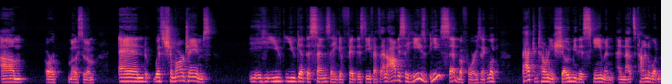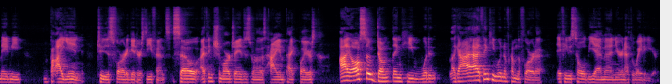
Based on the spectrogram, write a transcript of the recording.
um, or most of them. And with Shamar James, he, you you get the sense that he could fit this defense. And obviously, he's he's said before, he's like, look, Patrick Toney showed me this scheme, and and that's kind of what made me buy in to this Florida Gators defense. So I think Shamar James is one of those high impact players. I also don't think he wouldn't like. I, I think he wouldn't have come to Florida if he was told, "Yeah, man, you're gonna have to wait a year."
